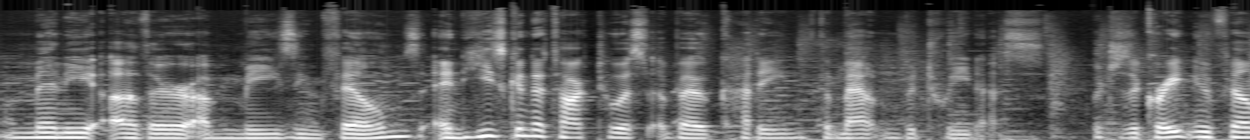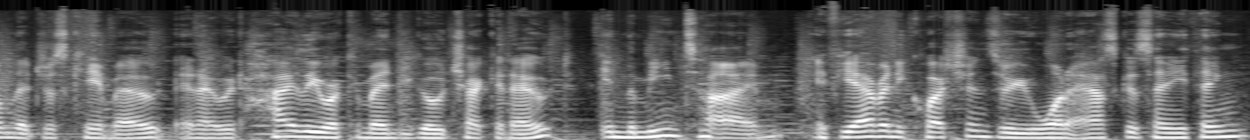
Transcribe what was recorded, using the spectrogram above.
many other amazing films, and he's going to talk to us about Cutting the Mountain Between Us, which is a great new film that just came out, and I would highly recommend you go check it out. In the meantime, if you have any questions or you want to ask us anything,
